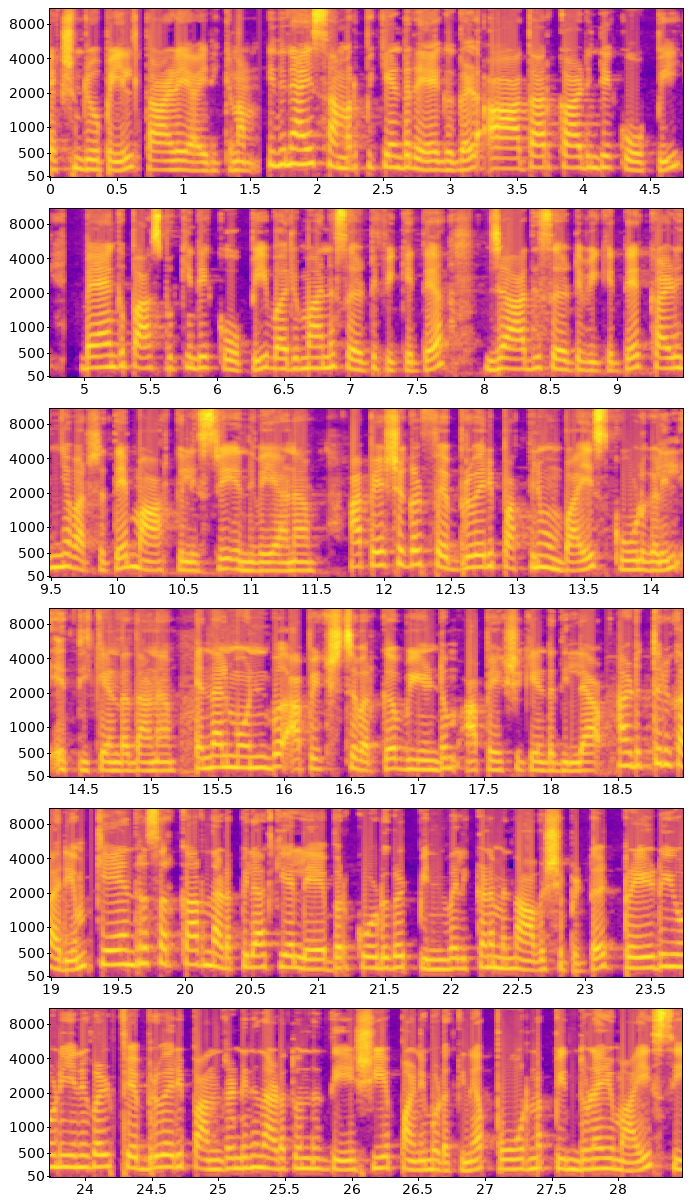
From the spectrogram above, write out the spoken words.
ലക്ഷം രൂപയിൽ താഴെയായിരിക്കണം. ഇതിനായി സമർപ്പിക്കേണ്ട രേഖകൾ ആധാർ കാർഡിന്റെ കോപ്പി ബാങ്ക് പാസ്ബുക്കിന്റെ കോപ്പി വരുമാന സർട്ടിഫിക്കറ്റ് ജാതി സർട്ടിഫിക്കറ്റ് കഴിഞ്ഞ വർഷത്തെ മാർക്ക് ലിസ്റ്റ് എന്നിവയാണ്. അപേക്ഷകൾ ഫെബ്രുവരി പത്തിന് മുമ്പായി സ്കൂളുകളിൽ എത്തിക്കേണ്ടതാണ്. എന്നാൽ മുൻപ് അപേക്ഷിച്ചവർക്ക് വീണ്ടും അപേക്ഷിക്കേണ്ടതില്ല. അടുത്തൊരു കാര്യം കേന്ദ്ര സർക്കാർ നടപ്പിലാക്കിയ ലേബർ കോഡുകൾ പിൻവലിക്കണമെന്നാവശ്യപ്പെട്ട് ട്രേഡ് യൂണിയനുകൾ ഫെബ്രുവരി പന്ത്രണ്ടിന് നടത്തുന്ന ദേശീയ പണിമുടക്കിന് പൂർണ പിന്തുണയുമായി സി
